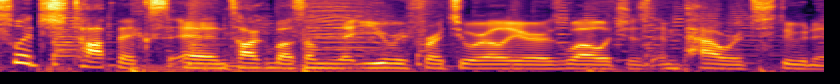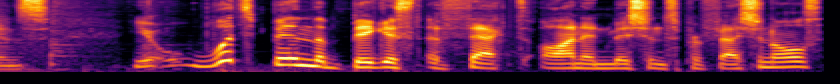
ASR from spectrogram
Switch topics and talk about something that you referred to earlier as well, which is empowered students. You know, what's been the biggest effect on admissions professionals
